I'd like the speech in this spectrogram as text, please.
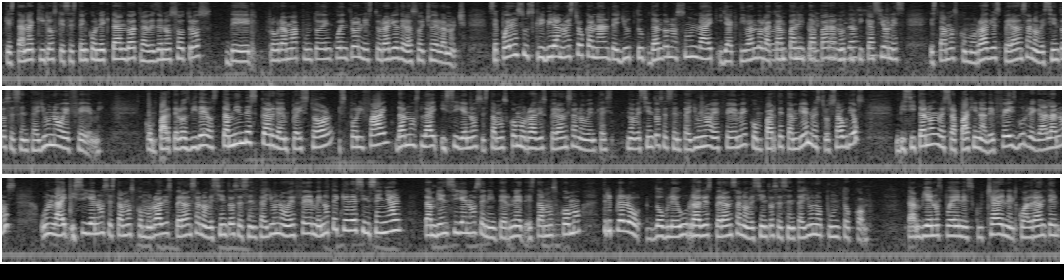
que están aquí los que se estén conectando a través de nosotros del programa Punto de Encuentro en este horario de las 8 de la noche. Se pueden suscribir a nuestro canal de YouTube dándonos un like y activando la campanita para notificaciones. Estamos como Radio Esperanza 961 FM comparte los videos. También descarga en Play Store, Spotify, danos like y síguenos. Estamos como Radio Esperanza 961 FM. Comparte también nuestros audios. Visítanos nuestra página de Facebook, regálanos un like y síguenos. Estamos como Radio Esperanza 961 FM. No te quedes sin señal. También síguenos en internet. Estamos como www.radioesperanza961.com. También nos pueden escuchar en el cuadrante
